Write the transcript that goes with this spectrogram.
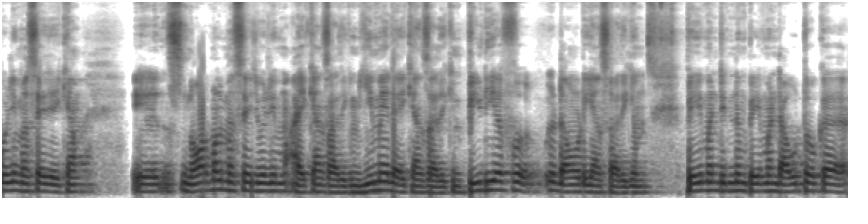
വഴി മെസ്സേജ് അയക്കാം. നോർമൽ മെസ്സേജ് വഴിയും അയക്കാൻ സാധിക്കും. ഇമെയിൽ അയക്കാൻ സാധിക്കും. പി ഡി എഫ് ഡൗൺലോഡ് ചെയ്യാൻ സാധിക്കും. പേയ്മെന്റ് ഇന്നും പേയ്മെന്റ് ഔട്ടും ഒക്കെ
